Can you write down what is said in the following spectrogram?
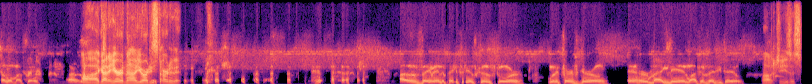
telling myself. Right. Oh, I got to hear it now. You already started it. I was saying, man, the Patriots couldn't score with a church girl and her back then watching Veggie Tales. Oh, Jesus.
